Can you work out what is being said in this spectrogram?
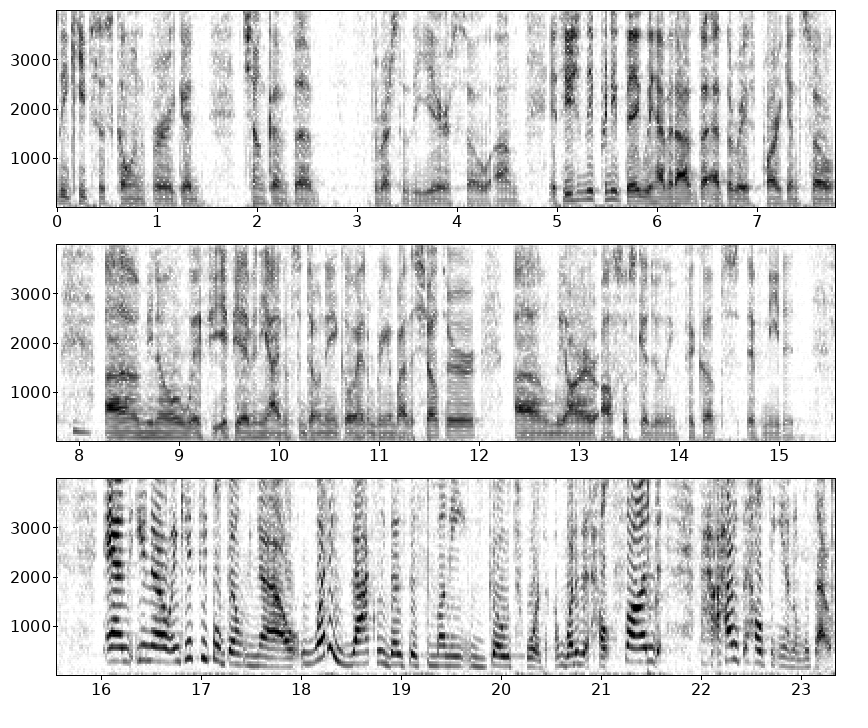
usually keeps us going for a good chunk of the the rest of the year. So um, it's usually pretty big. We have it out the, at the race park, and so hmm. um, you know if you, if you have any items to donate, go ahead and bring them by the shelter. Um, we are also scheduling pickups if needed. And you know, in case people don't know, what exactly does this money go towards? What does it help fund? H how does it help the animals out?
